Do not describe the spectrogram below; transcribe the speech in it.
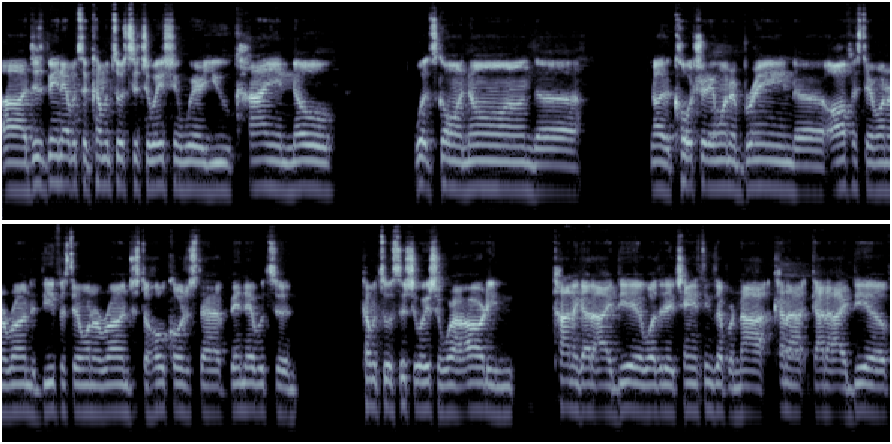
Uh, just being able to come into a situation where you kind of know what's going on, the uh, the culture they want to bring, the office they want to run, the defense they want to run, just the whole coaching staff, being able to come into a situation where I already kind of got an idea whether they change things up or not, kind of got an idea of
